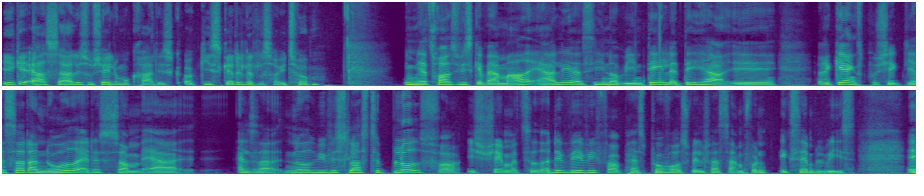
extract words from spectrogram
ikke er særlig socialdemokratisk at give skattelettelser i toppen? Jamen, jeg tror også, vi skal være meget ærlige og sige, når vi er en del af det her øh, regeringsprojekt, ja, så er der noget af det, som er altså noget, vi vil slås til blod for i Socialdemokratiet, og det vil vi for at passe på vores velfærdssamfund, eksempelvis. Øh,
